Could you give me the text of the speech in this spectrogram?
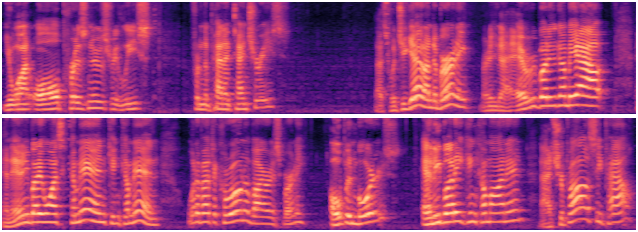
You want all prisoners released from the penitentiaries? That's what you get under Bernie. Bernie's got everybody's going to be out, and anybody wants to come in can come in. What about the coronavirus, Bernie? Open borders? Anybody can come on in? That's your policy, pal.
